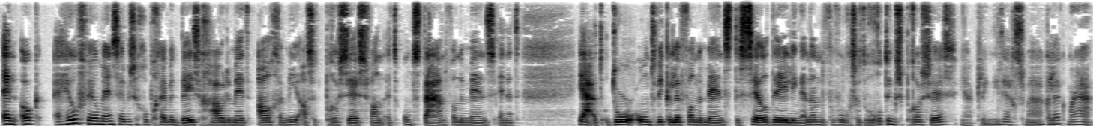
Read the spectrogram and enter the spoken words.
En ook heel veel mensen hebben zich op een gegeven moment bezig gehouden met alchemie als het proces van het ontstaan van de mens en het, ja, het doorontwikkelen van de mens, de celdeling en dan vervolgens het rottingsproces. Ja, klinkt niet echt smakelijk, maar ja,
